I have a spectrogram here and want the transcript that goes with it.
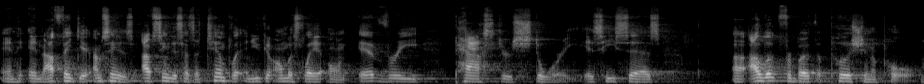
And, and I think it, I'm saying this, I've seen this as a template, and you can almost lay it on every pastor's story. Is he says, uh, I look for both a push and a pull.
